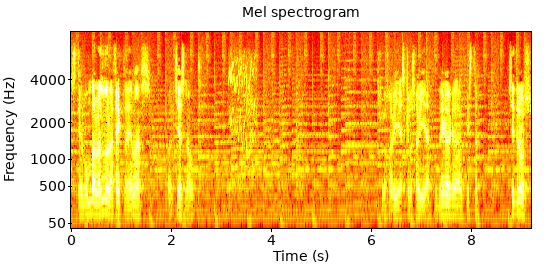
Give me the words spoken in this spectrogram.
Hostia, el bomba no le afecta además. Al Chestnut. Lo sabía, es que lo sabía. Me tenía que haber quedado en pista. Citrus.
